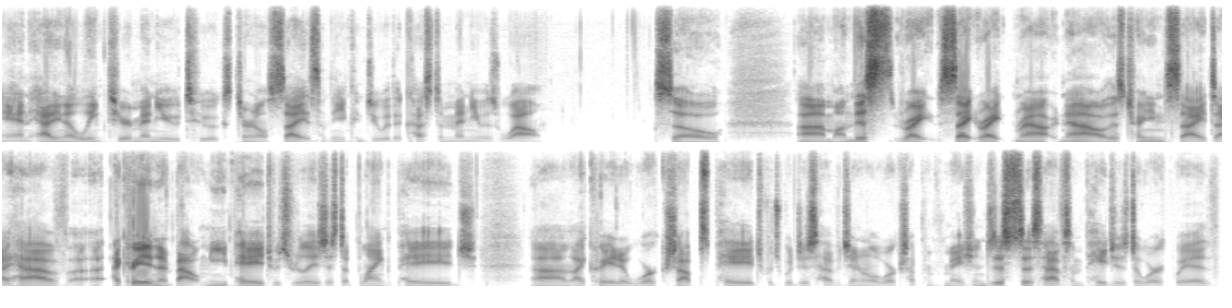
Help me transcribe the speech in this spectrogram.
and adding a link to your menu to external site is something you can do with a custom menu as well. So um, on this right site right now, this training site, I have uh, I created an about me page, which really is just a blank page. Um, I created a workshops page, which would just have general workshop information, just to have some pages to work with.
